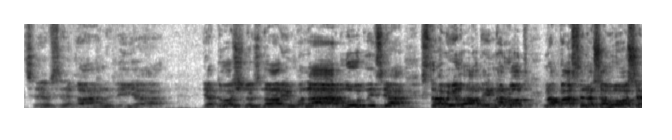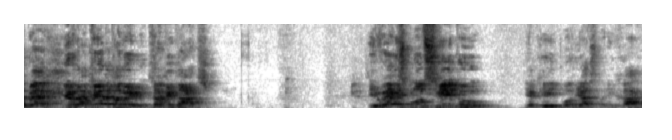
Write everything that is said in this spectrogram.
це все Англія. Я точно знаю, вона, блудниця, стравила один народ напасти на самого себе і ракетами закидати. І весь блуд світу, який погряз на гріхах,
